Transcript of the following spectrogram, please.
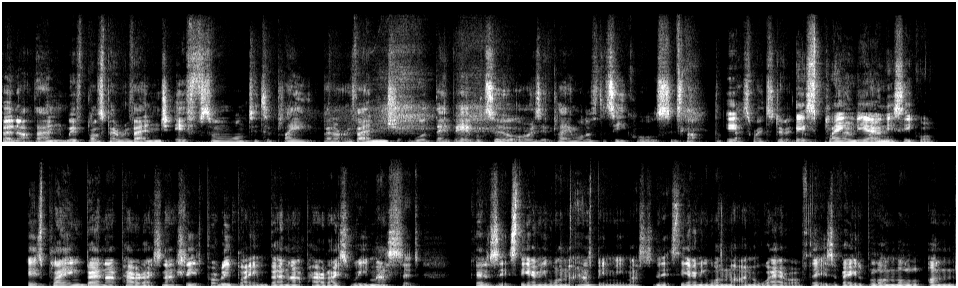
Burnout then, we've obviously played Revenge. If someone wanted to play Burnout Revenge, would they be able to, or is it playing one of the sequels? Is that the It- best way to do it? It's playing the only sequel. It's playing Burnout Paradise, and actually, it's probably playing Burnout Paradise Remastered because it's the only one that has been remastered. and It's the only one that I'm aware of that is available on mul- on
